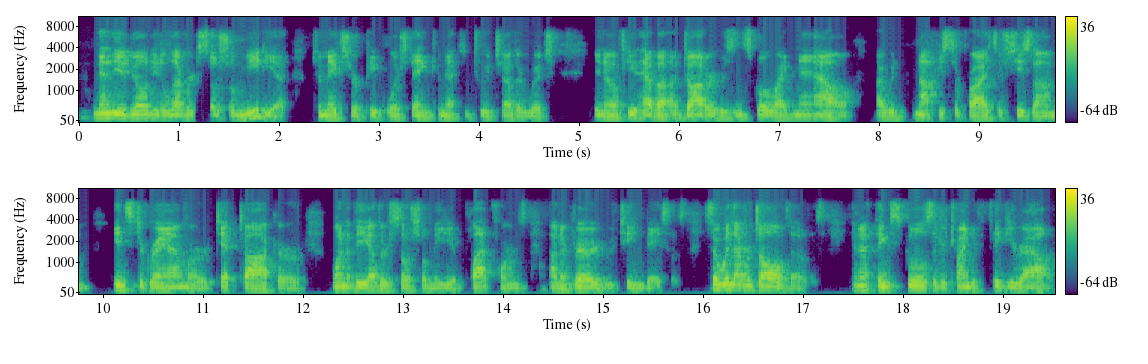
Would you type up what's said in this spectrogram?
And then the ability to leverage social media to make sure people are staying connected to each other, which you know, if you have a, a, daughter who's in school right now, I would not be surprised if she's on Instagram or TikTok or one of the other social media platforms on a very routine basis. So we leverage all of those. And I think schools that are trying to figure out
